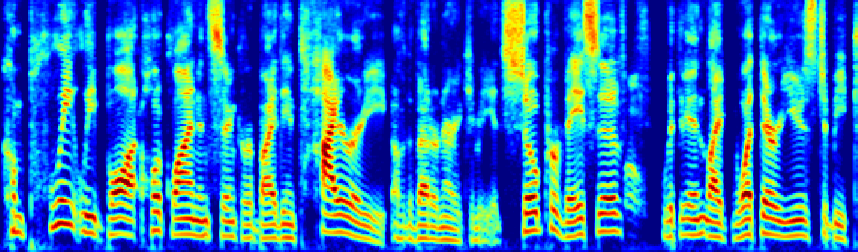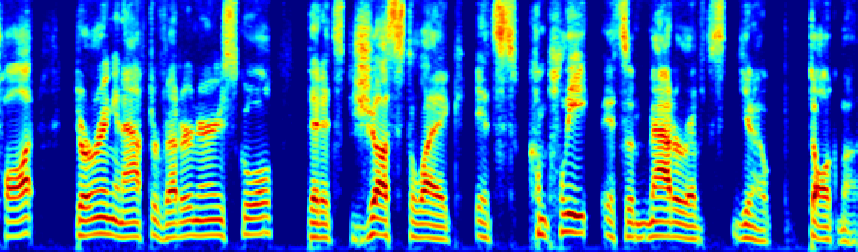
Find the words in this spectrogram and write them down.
completely bought hook, line, and sinker by the entirety of the veterinary community. It's so pervasive within like what they're used to be taught during and after veterinary school that it's just like it's complete. It's a matter of you know dogma,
